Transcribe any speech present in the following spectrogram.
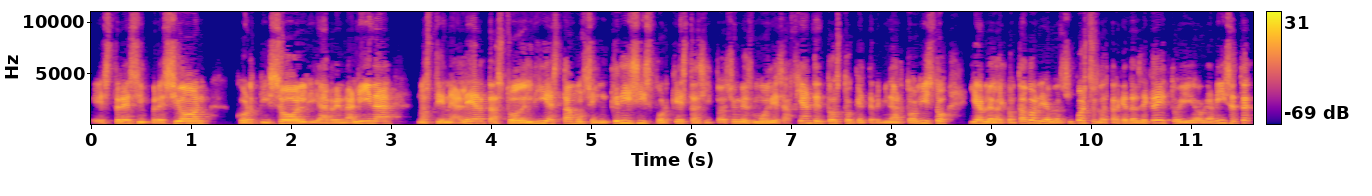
estrés y presión, cortisol y adrenalina, nos tiene alertas todo el día, estamos en crisis porque esta situación es muy desafiante, entonces tengo que terminar todo listo, y habla al contador, y habla los impuestos, las tarjetas de crédito, y organízate.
